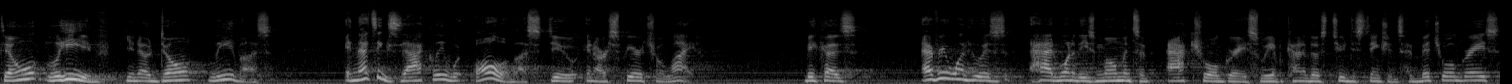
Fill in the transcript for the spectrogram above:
don't leave, you know, don't leave us. And that's exactly what all of us do in our spiritual life. Because everyone who has had one of these moments of actual grace, we have kind of those two distinctions habitual grace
